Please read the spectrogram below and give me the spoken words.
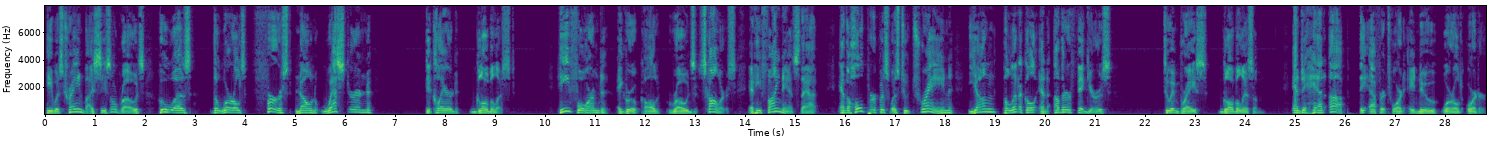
he was trained by Cecil Rhodes, who was the world's first known Western declared globalist. He formed a group called Rhodes Scholars, and he financed that and the whole purpose was to train young political and other figures to embrace globalism and to head up the effort toward a new world order.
